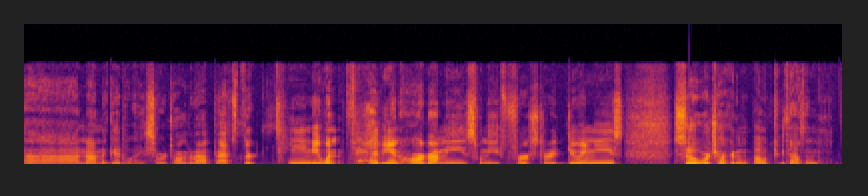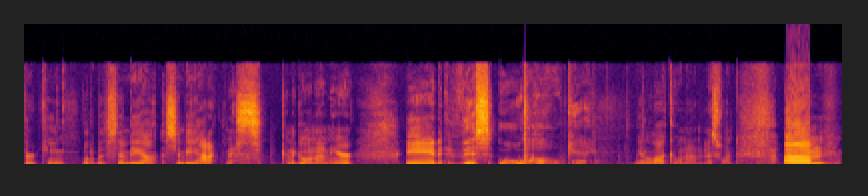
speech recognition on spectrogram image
uh, not in a good way. So we're talking about batch 13 they went heavy and hard on these when he first started doing these. So we're talking oh 2013 a little bit of symbio- symbioticness kind of going on here. And this ooh oh okay we got a lot going on in this one. Um,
